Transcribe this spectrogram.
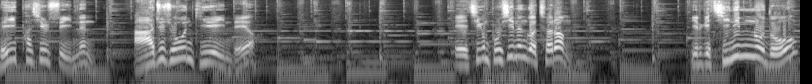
매입하실 수 있는 아주 좋은 기회인데요. 예, 지금 보시는 것처럼 이렇게 진입로도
